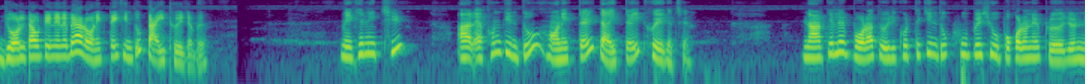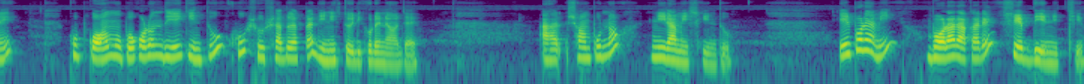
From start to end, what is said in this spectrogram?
জলটাও টেনে নেবে আর অনেকটাই কিন্তু টাইট হয়ে যাবে। মেখে নিচ্ছি আর এখন কিন্তু অনেকটাই টাইট টাইট হয়ে গেছে। নারকেলের বড়া তৈরি করতে কিন্তু খুব বেশি উপকরণের প্রয়োজন নেই। খুব কম উপকরণ দিয়েই কিন্তু খুব সুস্বাদু একটা জিনিস তৈরি করে নেওয়া যায়। আর সম্পূর্ণ নিরামিষ কিন্তু। এরপরে আমি বড়ার আকারে শেপ দিয়ে নিচ্ছি।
